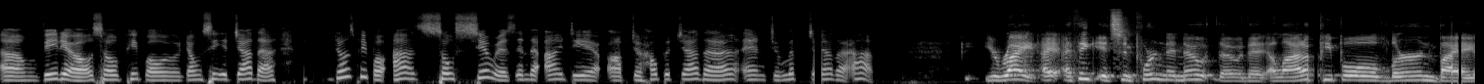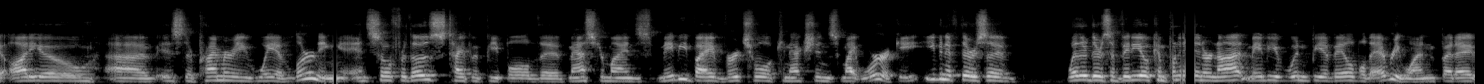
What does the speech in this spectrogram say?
um, video, so people don't see each other. Those people are so serious in the idea of to help each other and to lift each other up. You're right. I, I, think it's important to note, though, that a lot of people learn by audio uh, is their primary way of learning, and so for those type of people, the masterminds maybe by virtual connections might work, even if there's a whether there's a video component or not. Maybe it wouldn't be available to everyone, but I,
